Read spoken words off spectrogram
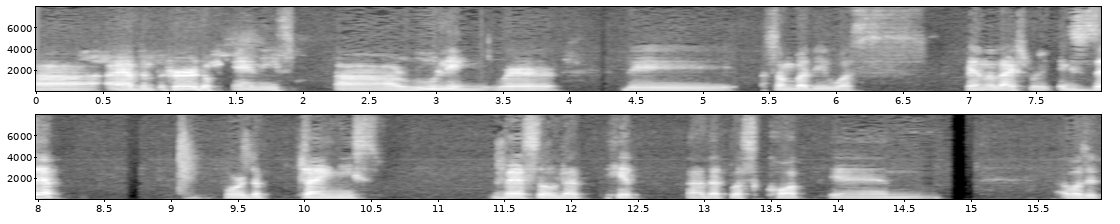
uh, I haven't heard of any uh, ruling where they somebody was penalized for it, except for the Chinese vessel that hit uh, that was caught in was it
